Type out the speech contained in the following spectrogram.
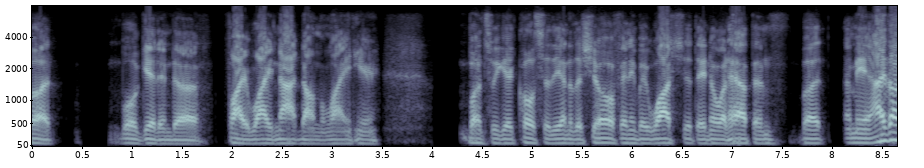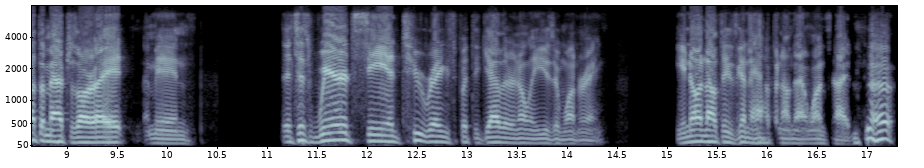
But we'll get into probably why not down the line here. Once we get close to the end of the show, if anybody watched it, they know what happened. But I mean, I thought the match was all right. I mean, it's just weird seeing two rings put together and only using one ring. You know, nothing's gonna happen on that one side.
